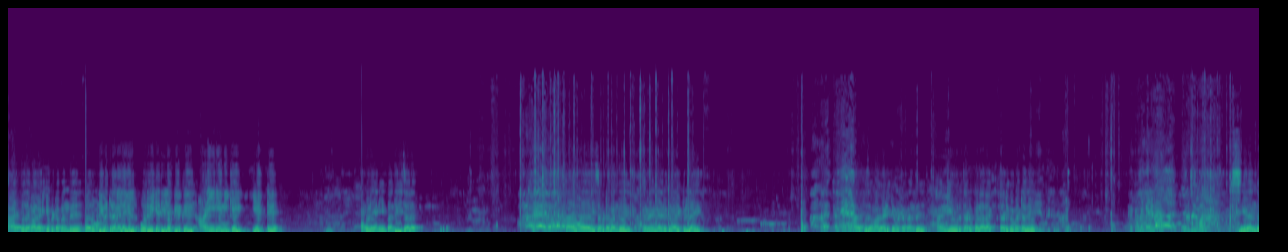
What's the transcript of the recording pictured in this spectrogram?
அற்புதமாக அடிக்கப்பட்ட பந்து. ஒரு முடிவற்ற நிலையில் ஒரு விக்கெட் இழப்பிற்கு அணியின் எண்ணிக்கை எட்டு. உங்களுடைய அணியின் பந்து வீச்சாளர். அருமையாக வீசப்பட்ட பந்து. ரன் எடுக்க வாய்ப்பில்லை. அற்புதமாக அடிக்கப்பட்ட பந்து. அங்கே ஒரு தடுப்பாளராக தடுக்கப்பட்டது. சிறந்த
